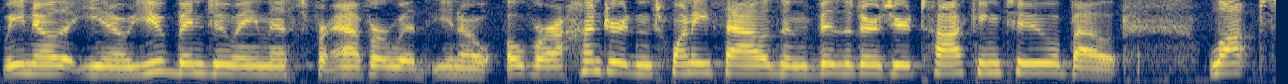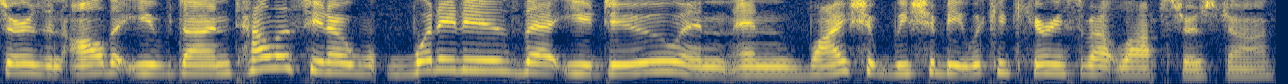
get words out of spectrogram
we know that you know you've been doing this forever with you know over 120,000 visitors you're talking to about lobsters and all that you've done. Tell us, you know, what it is that you do and and why should we should be wicked curious about lobsters, John.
